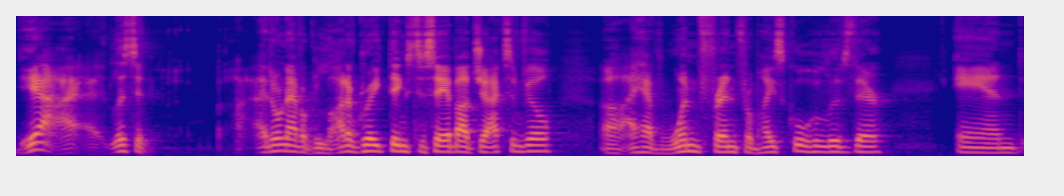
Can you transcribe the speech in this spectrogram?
yeah, I, listen, I don't have a lot of great things to say about Jacksonville. Uh, I have one friend from high school who lives there, and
